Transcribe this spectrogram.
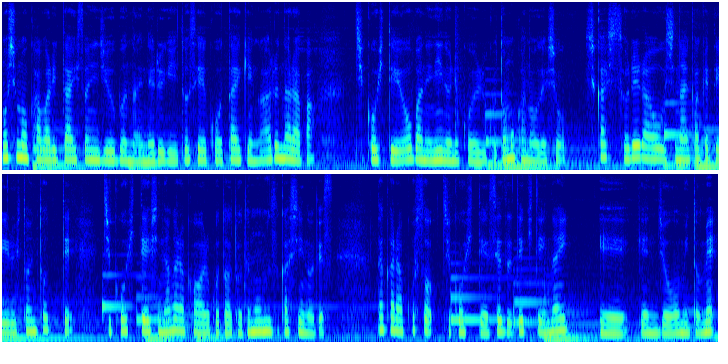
もしも変わりたい人に十分なエネルギーと成功体験があるならば自己否定をバネに乗り越えることも可能でしょう。しかしそれらを失いかけている人にとって自己否定しながら変わることはとても難しいのです。だからこそ自己否定せずできていない、えー、現状を認め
